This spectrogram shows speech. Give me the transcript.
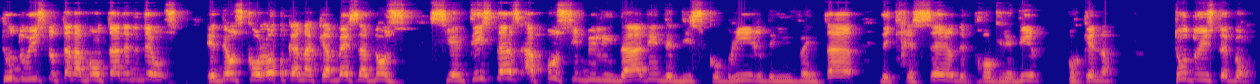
Tudo isso está na vontade de Deus. E Deus coloca na cabeça dos cientistas a possibilidade de descobrir, de inventar, de crescer, de progredir. Por que não? Tudo isso é bom,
